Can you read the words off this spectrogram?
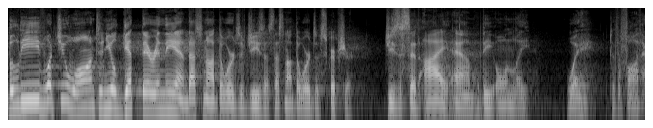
believe what you want and you'll get there in the end. That's not the words of Jesus. That's not the words of Scripture. Jesus said, I am the only way to the Father,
